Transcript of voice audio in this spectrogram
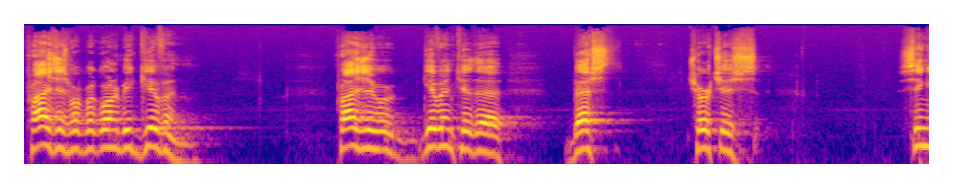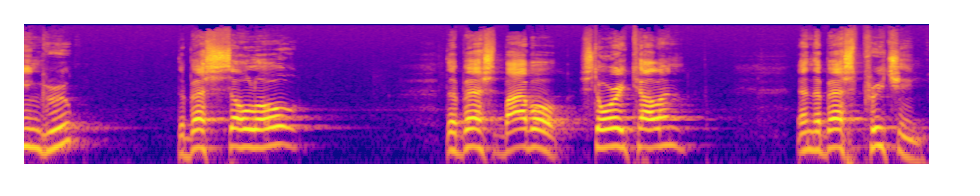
Prizes were going to be given. Prizes were given to the best churches singing group, the best solo, the best Bible storytelling, and the best preaching.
